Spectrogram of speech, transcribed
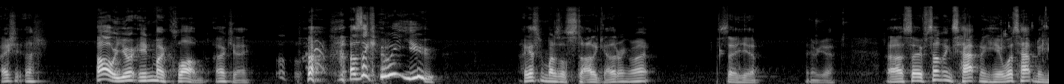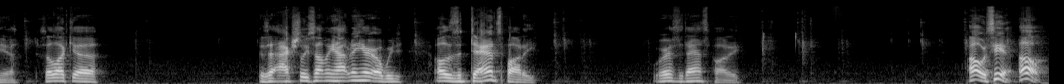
Actually, uh, oh, you're in my club. Okay. I was like, who are you? I guess we might as well start a gathering, right? Stay here. There we go. Uh, so if something's happening here, what's happening here? Is there like a... Is there actually something happening here? Are we... Oh, there's a dance party. Where's the dance party? Oh, it's here. Oh.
